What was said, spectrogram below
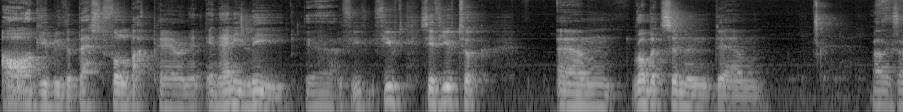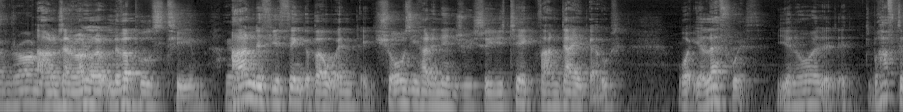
arguably the best fullback pair in, in any league. Yeah, If you, if you see, if you took um, Robertson and um, Alexander Arnold. Alexander Arnold Liverpool's team, Yeah. and if you think about when Shawsey had an injury, so you take Van Dijk out, what you're left with, you know, it, it, we have to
